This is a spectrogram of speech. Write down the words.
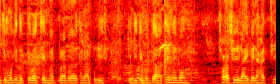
ইতিমধ্যে দেখতে পাচ্ছেন ভাটপাড়া থানার পুলিশ কিন্তু ইতিমধ্যে আছেন এবং সরাসরি লাইভে দেখাচ্ছি।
